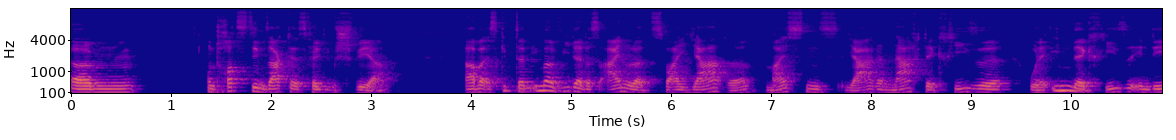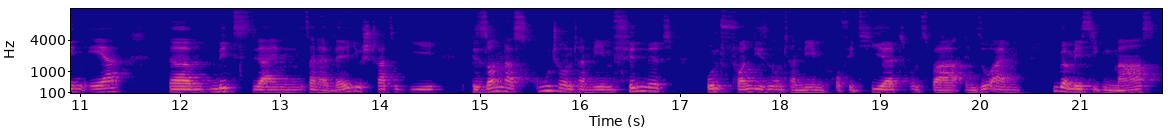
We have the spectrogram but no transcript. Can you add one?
Ähm, und trotzdem sagt er, es fällt ihm schwer. Aber es gibt dann immer wieder das ein oder zwei Jahre, meistens Jahre nach der Krise oder in der Krise, in denen er ähm, mit, sein, mit seiner Value-Strategie besonders gute Unternehmen findet und von diesen Unternehmen profitiert und zwar in so einem übermäßigen Maß,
